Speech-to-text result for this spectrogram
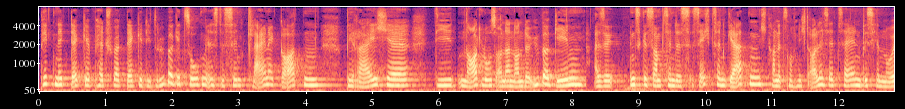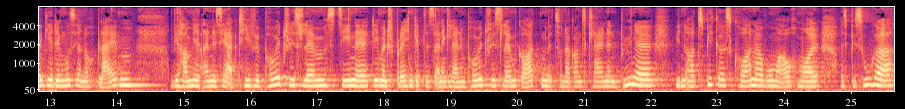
Picknickdecke, Patchworkdecke, die drüber gezogen ist. Das sind kleine Gartenbereiche, die nahtlos aneinander übergehen. Also insgesamt sind es 16 Gärten. Ich kann jetzt noch nicht alles erzählen. Ein bisschen Neugierde muss ja noch bleiben. Wir haben hier eine sehr aktive Poetry Slam Szene. Dementsprechend gibt es einen kleinen Poetry Slam Garten mit so einer ganz kleinen Bühne, wie eine Art Speakers Corner, wo man auch mal als Besucher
